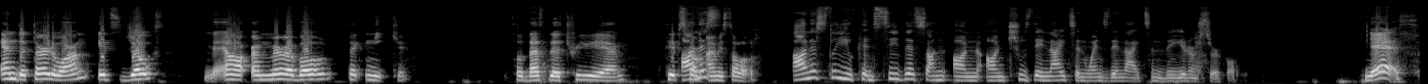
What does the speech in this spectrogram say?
And the third one, it's jokes are a memorable technique. So that's the three uh, tips Honest, from Aristotle. Honestly, you can see this on, on, on Tuesday nights and Wednesday nights in the inner circle. Yes.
